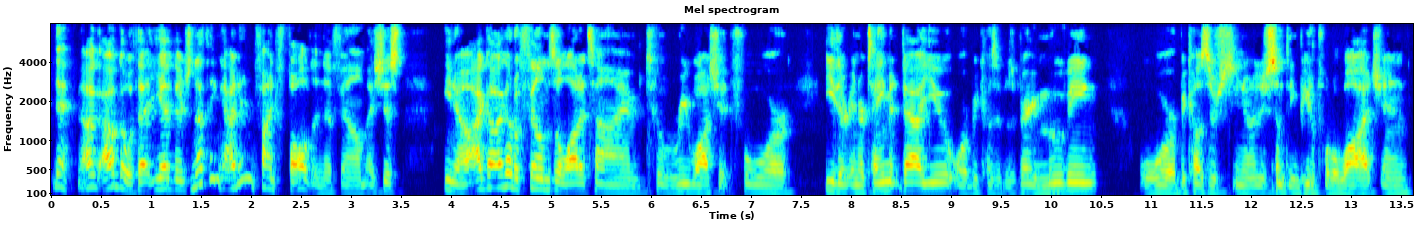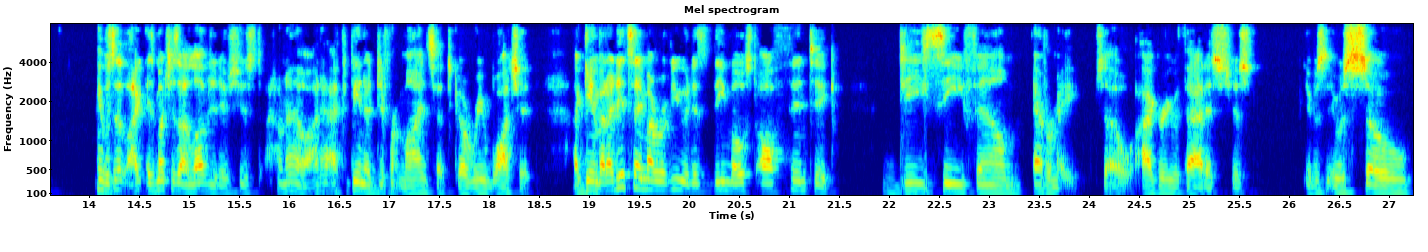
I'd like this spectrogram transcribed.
Yeah, I'll, I'll go with that. Yeah, there's nothing I didn't find fault in the film. It's just you know I go I go to films a lot of time to rewatch it for either entertainment value or because it was very moving or because there's you know there's something beautiful to watch. And it was like as much as I loved it it was just I don't know I'd have to be in a different mindset to go rewatch it again. But I did say my review it is the most authentic DC film ever made. So I agree with that. It's just it was it was so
